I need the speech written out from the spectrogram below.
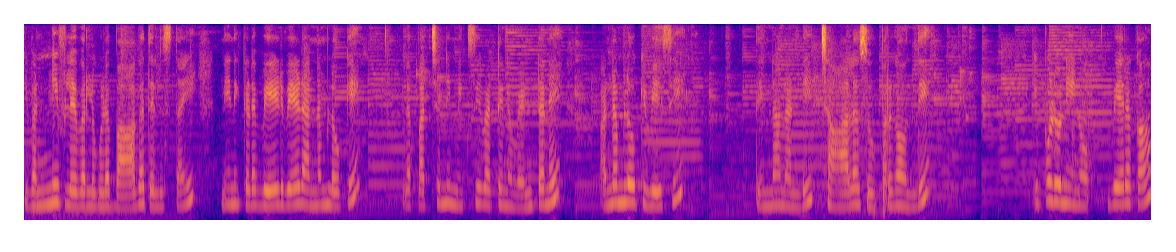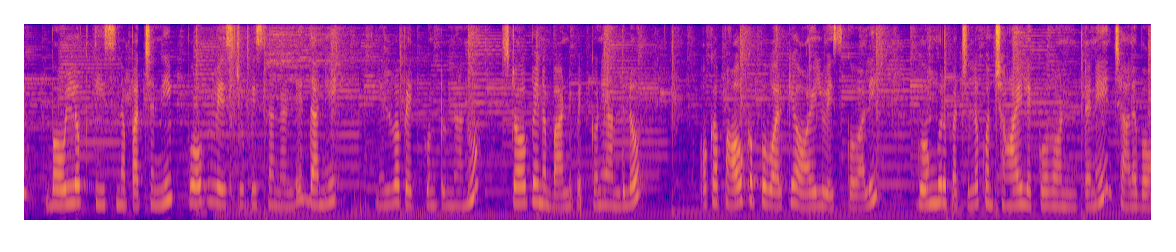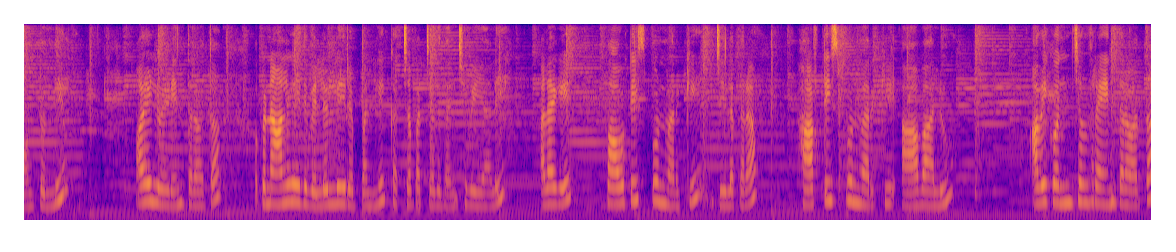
ఇవన్నీ ఫ్లేవర్లు కూడా బాగా తెలుస్తాయి. నేను ఇక్కడ వేడి వేడి అన్నంలోకి ఇలా పచ్చడిని మిక్సీ పట్టిన వెంటనే అన్నంలోకి వేసి తిన్నానండి. చాలా సూపర్గా ఉంది. ఇప్పుడు నేను వేరొక బౌల్లోకి తీసిన పచ్చడిని పోపు వేసి చూపిస్తానండి. దాన్ని నిల్వ పెట్టుకుంటున్నాను. స్టవ్ పైన బాండి పెట్టుకొని అందులో ఒక పావు కప్పు వరకే ఆయిల్ వేసుకోవాలి. గోంగూర పచ్చడిలో కొంచెం ఆయిల్ ఎక్కువగా ఉంటేనే చాలా బాగుంటుంది. ఆయిల్ వేడిన తర్వాత ఒక నాలుగైదు వెల్లుల్లి రెప్పల్ని కచ్చపచ్చగా దంచి వేయాలి. అలాగే పావు టీ స్పూన్ వరకు జీలకర్ర హాఫ్ టీ స్పూన్ వరకు ఆవాలు. అవి కొంచెం ఫ్రై అయిన తర్వాత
